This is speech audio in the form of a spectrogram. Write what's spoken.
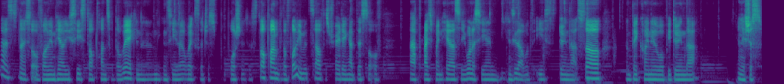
There's nice sort of volume here. You see stop hunts of the wick, and then you can see that wicks are just proportionate to stop on, but the volume itself is trading at this sort of uh, price point here. So you want to see, and you can see that with ETH doing that. So, and Bitcoin will be doing that, and it just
